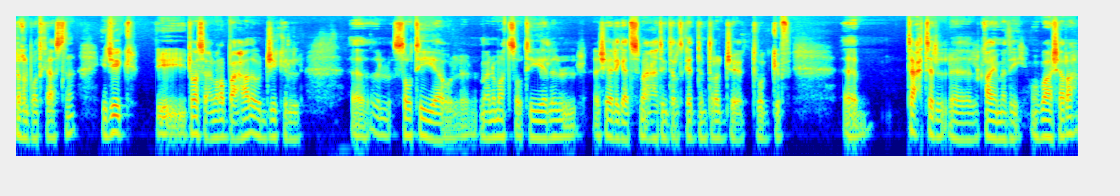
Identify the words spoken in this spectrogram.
شغل بودكاستنا يجيك يتوسع المربع هذا وتجيك الصوتية والمعلومات الصوتية للأشياء اللي قاعد تسمعها تقدر تقدم ترجع توقف. أه، تحت ال- القائمة ذي مباشرة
